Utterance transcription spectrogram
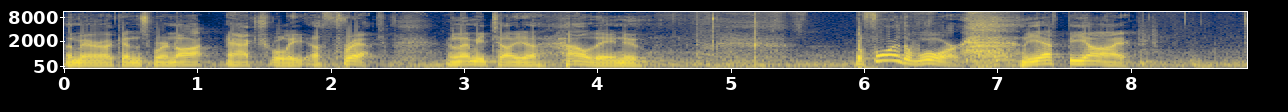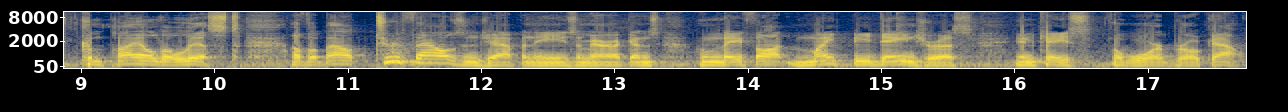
Americans were not actually a threat. And let me tell you how they knew. Before the war, the FBI compiled a list of about 2,000 Japanese Americans whom they thought might be dangerous in case a war broke out.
